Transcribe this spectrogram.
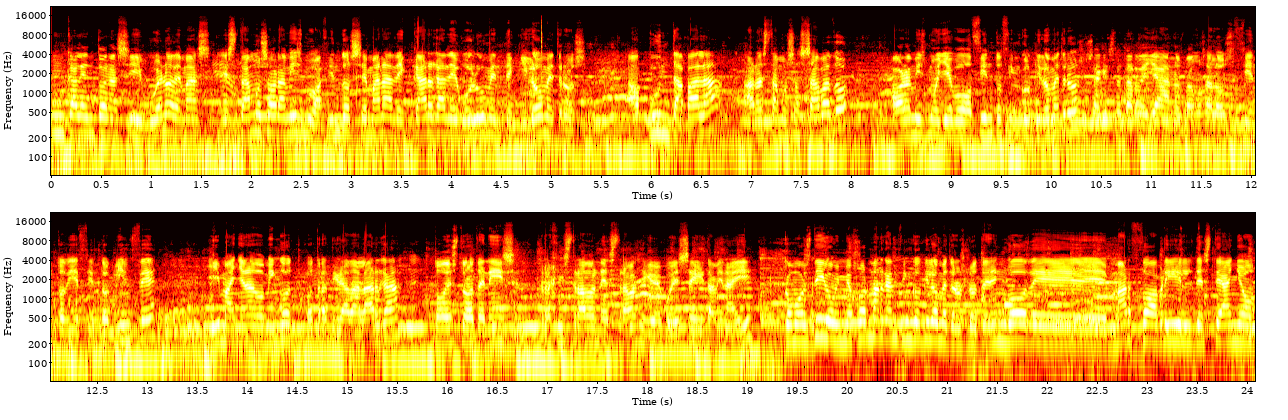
un calentón así bueno. Además, estamos ahora mismo haciendo semana de carga de volumen de kilómetros a punta pala. Ahora estamos a sábado. Ahora mismo llevo 105 kilómetros, o sea que esta tarde ya nos vamos a los 110, 115 y mañana domingo otra tirada larga. Todo esto lo tenéis registrado en Strava, así que me podéis seguir también ahí. Como os digo, mi mejor marca en 5 kilómetros lo tengo de marzo, abril de este año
